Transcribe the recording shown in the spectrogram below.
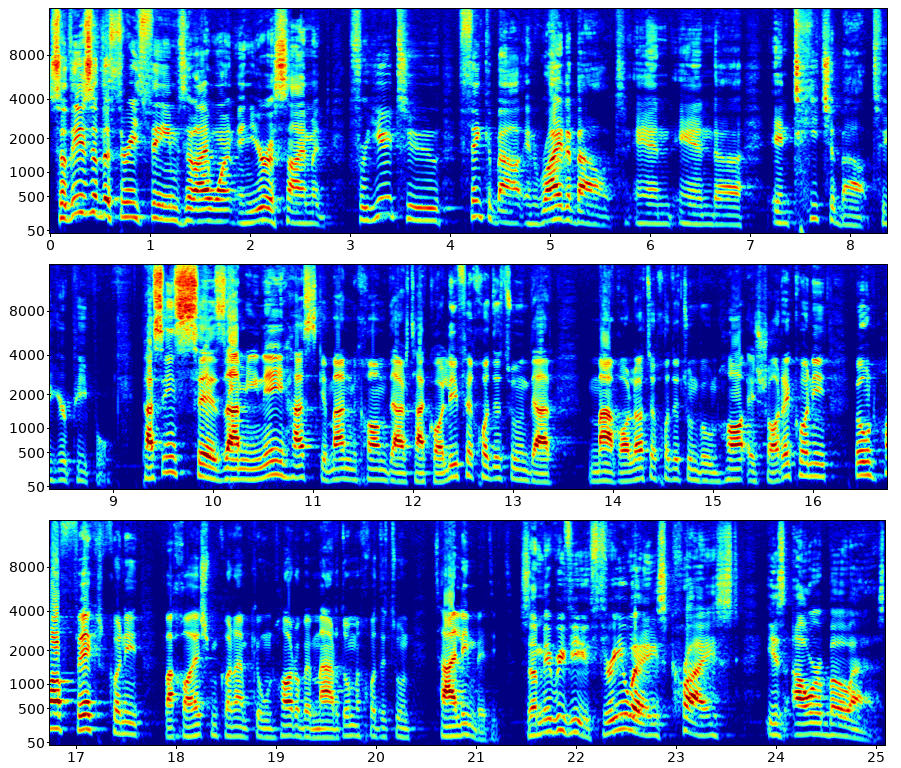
So these are the three themes that I want in your assignment for you to think about and write about and and uh, and teach about to your people. پس این سه زمینه ای هست که من می‌خوام در تکالیف خودتون در مقالات خودتون به اونها اشاره کنید به اونها فکر کنید و خواهش می‌کنم که اونها رو به مردم خودتون تعلیم بدید. So let me review three ways Christ is our Boaz.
